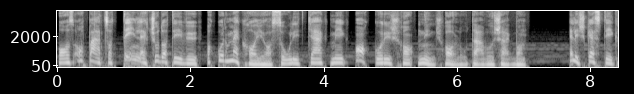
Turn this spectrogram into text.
ha az apáca tényleg csodatévő, akkor meghallja a szólítják, még akkor is, ha nincs halló távolságban. El is kezdték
